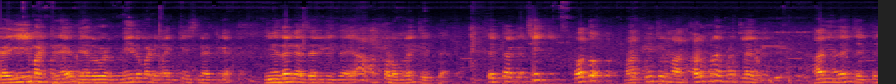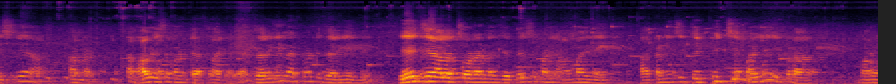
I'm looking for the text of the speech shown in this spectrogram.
గయ్యమంటే మీద మీద పడి నక్కేసినట్టుగా ఈ విధంగా జరిగిందయ్యా అక్కడ ఉందని చెప్పాను చెప్పాక చి వద్దు నా కూతురు నా కడుపునే పెట్టలేదు. అది ఇదని చెప్పేసి అన్నాడు. ఆవేశం అంటే అట్లాగయ్యా జరిగినటువంటి జరిగింది. ఏం చేయాలో చూడండి అని చెప్పేసి మళ్ళీ అమ్మాయిని అక్కడి నుంచి తెప్పించి మళ్ళీ ఇక్కడ మనం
